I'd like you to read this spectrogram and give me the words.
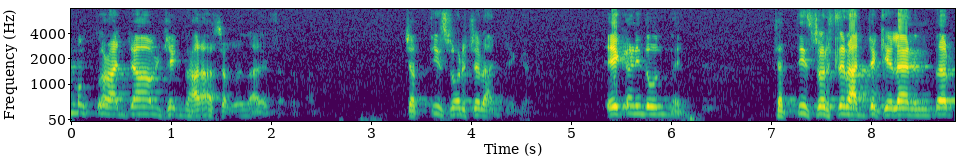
मग तो राज्याभिषेक झाला सगळं झालं सगळं झालं. छत्तीस वर्ष राज्य केलं. एक आणि दोन नाही. छत्तीस वर्ष राज्य केल्यानंतर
